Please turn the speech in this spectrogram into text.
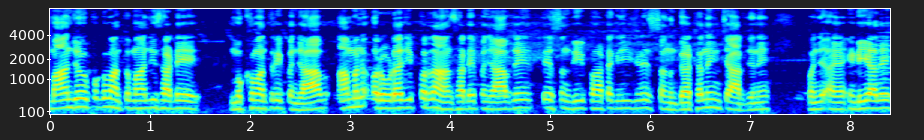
ਮਾਨਯੋਗ ਭਗਵੰਤ ਮਾਨ ਜੀ ਸਾਡੇ ਮੁੱਖ ਮੰਤਰੀ ਪੰਜਾਬ, ਅਮਨ ਅਰੋੜਾ ਜੀ ਪ੍ਰਧਾਨ ਸਾਡੇ ਪੰਜਾਬ ਦੇ ਤੇ ਸੰਦੀਪ ਪਾਠਕ ਜੀ ਜਿਹੜੇ ਸੰਗਠਨ ਇੰਚਾਰਜ ਨੇ ਪੰਜ- ਇੰਡੀਆ ਦੇ।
